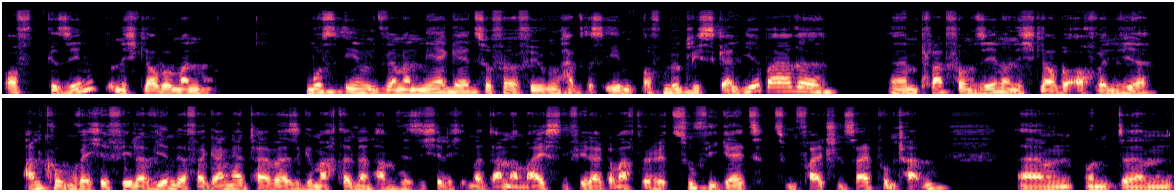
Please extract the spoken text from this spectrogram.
oft gesinnt. Und ich glaube, man muss eben, wenn man mehr Geld zur Verfügung hat, es eben auf möglichst skalierbare ähm, Plattformen sehen. Und ich glaube, auch wenn wir angucken, welche Fehler wir in der Vergangenheit teilweise gemacht haben, dann haben wir sicherlich immer dann am meisten Fehler gemacht, wenn wir zu viel Geld zum falschen Zeitpunkt hatten. Ähm, und ähm,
